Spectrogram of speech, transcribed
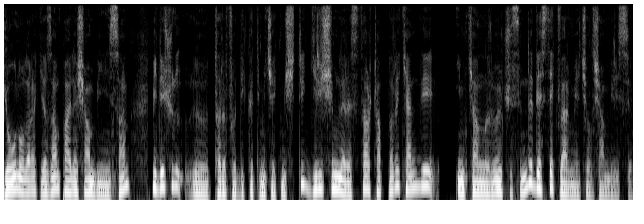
yoğun olarak yazan paylaşan bir insan. Bir de şu e, tarafı dikkatimi çekmişti. Girişimlere, startuplara kendi imkanları ölçüsünde destek vermeye çalışan birisi.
